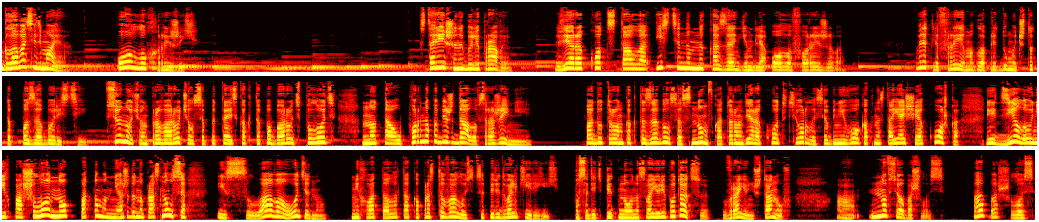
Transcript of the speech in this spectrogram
Глава седьмая. Олух рыжий. Старейшины были правы. Вера Кот стала истинным наказанием для Олафа Рыжего. Вряд ли Фрея могла придумать что-то позабористей. Всю ночь он проворочился, пытаясь как-то побороть плоть, но та упорно побеждала в сражении. Под утро он как-то забылся сном, в котором Вера Кот терлась об него, как настоящая кошка, и дело у них пошло, но потом он неожиданно проснулся, и слава Одину! Не хватало так опростоволоситься перед Валькирией, посадить пятно на свою репутацию в районе штанов. А, но все обошлось. Обошлось.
